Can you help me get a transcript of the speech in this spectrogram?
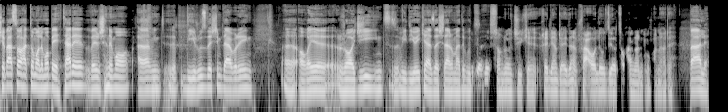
چه بسا حتی مال ما بهتره. ورژن ما همین دیروز داشتیم درباره این آقای راجی این ویدیویی که ازش در اومده بود. راجی که خیلی هم جدیدن فعال و زیاد سخنرانی می‌کنه آره. بله.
